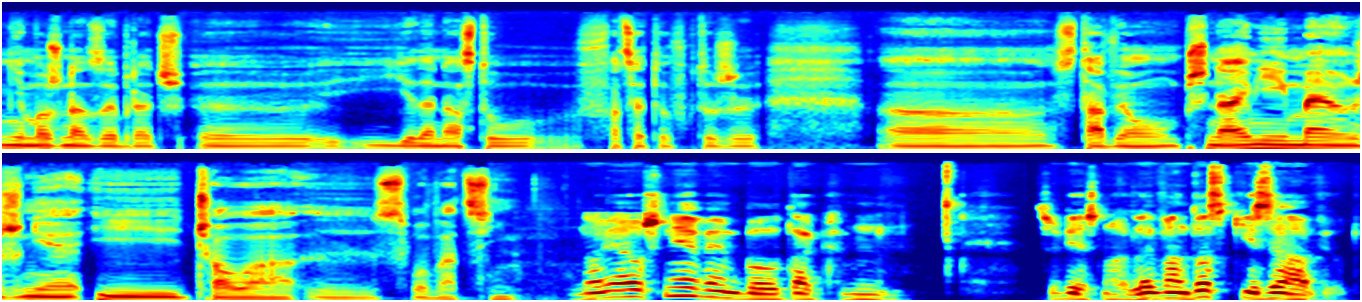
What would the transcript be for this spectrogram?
nie można zebrać 11 facetów, którzy stawią przynajmniej mężnie i czoła Słowacji. No ja już nie wiem, bo tak mm, czy wiesz, no, Lewandowski zawiódł.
